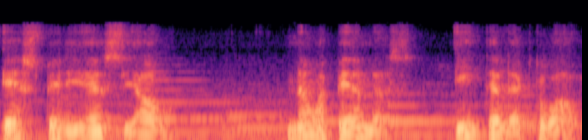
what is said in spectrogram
experiencial, não apenas intelectual.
